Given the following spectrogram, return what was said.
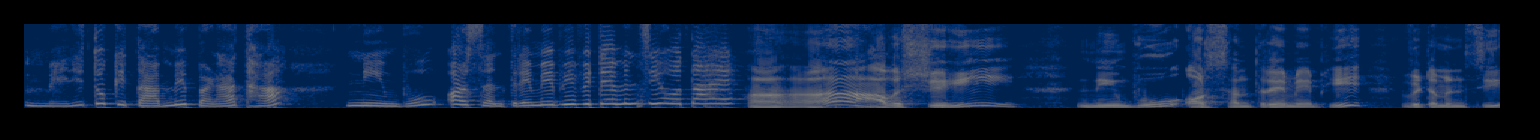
मैंने तो किताब में पढ़ा था नींबू और संतरे में भी विटामिन सी होता है। हाँ हाँ अवश्य ही। नींबू और संतरे में भी विटामिन सी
